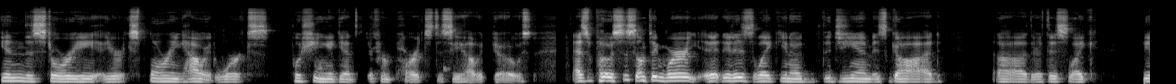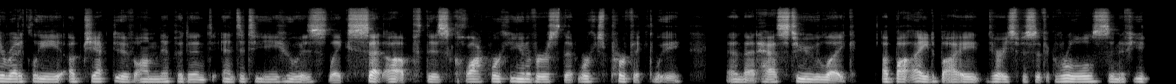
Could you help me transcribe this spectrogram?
in the story, you're exploring how it works, pushing against different parts to see how it goes, as opposed to something where it, it is like you know the GM is God. Uh, they're this like theoretically objective omnipotent entity who has like set up this clockwork universe that works perfectly and that has to like abide by very specific rules. And if you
